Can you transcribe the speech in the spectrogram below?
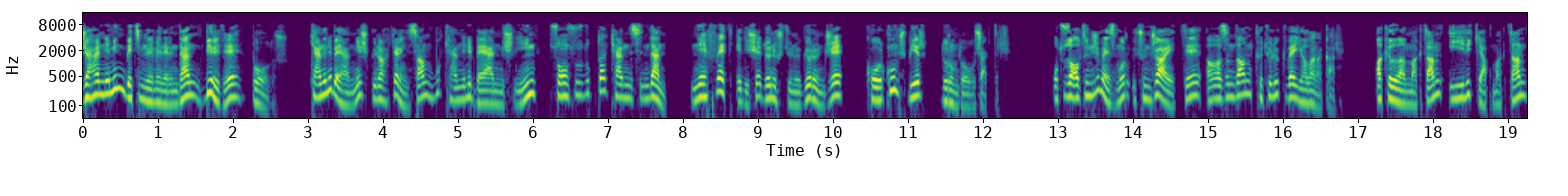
Cehennemin betimlemelerinden biri de bu olur. Kendini beğenmiş günahkar insan bu kendini beğenmişliğin sonsuzlukta kendisinden nefret edişe dönüştüğünü görünce korkunç bir durumda olacaktır. 36. mezmur 3. ayette ağzından kötülük ve yalan akar. Akıllanmaktan, iyilik yapmaktan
